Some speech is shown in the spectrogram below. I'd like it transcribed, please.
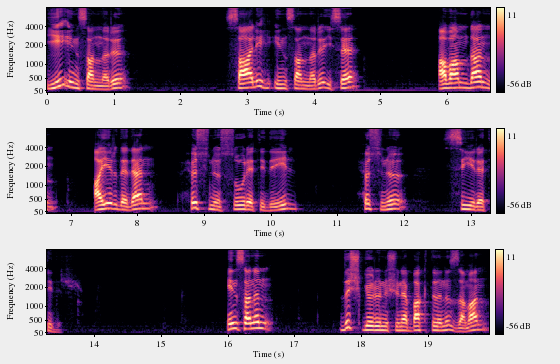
iyi insanları, salih insanları ise avamdan ayırt eden hüsnü sureti değil, hüsnü siretidir. İnsanın dış görünüşüne baktığınız zaman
